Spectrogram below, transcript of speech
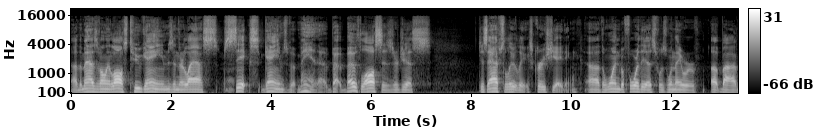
uh, the Mavs have only lost two games in their last six games, but man, uh, b- both losses are just just absolutely excruciating. Uh, the one before this was when they were up by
